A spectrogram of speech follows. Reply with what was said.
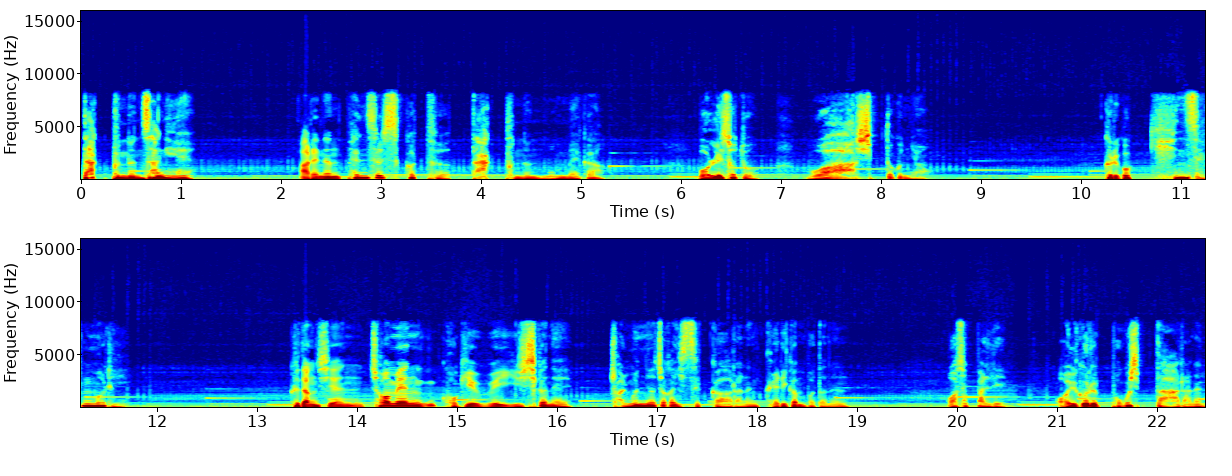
딱 붙는 상의에 아래는 펜슬 스커트 딱 붙는 몸매가 멀리서도 와 싶더군요. 그리고 긴 생머리. 그 당시엔 처음엔 거기에 왜 이 시간에 젊은 여자가 있을까라는 괴리감보다는 어서 빨리 얼굴을 보고 싶다라는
